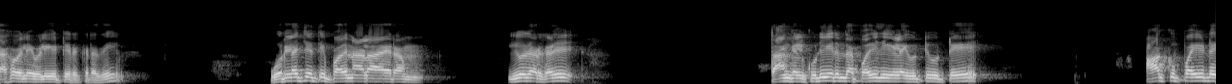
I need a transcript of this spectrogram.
தகவலை வெளியிட்டிருக்கிறது. ஒரு லட்சத்தி பதினாலாயிரம் யூதர்கள் தாங்கள் குடியிருந்த பகுதிகளை விட்டுவிட்டு ஆக்குப்பைடு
